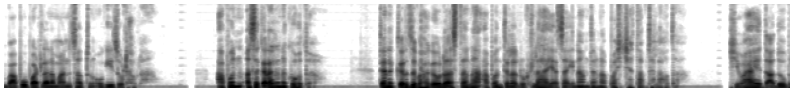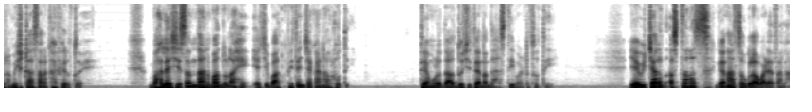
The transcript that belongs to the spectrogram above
बापू पाटलांना माणसातून उगीच उठवला. आपण असं करायला नको होतं. त्यानं कर्ज भागवलं असताना आपण त्याला लुटला याचा इनामदारांना पश्चाताप झाला होता. शिवाय दादू भ्रमिष्ठासारखा फिरतोय. भाल्याशी संधान बांधून आहे याची बातमी त्यांच्या कानावर होती. त्यामुळे दादूची त्यांना धास्ती वाटत होती. या विचारात असतानाच गणा चौगला वाड्यात आला.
